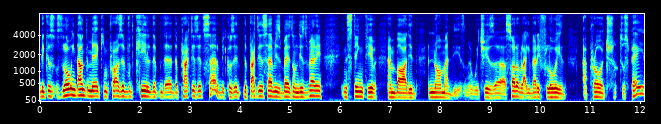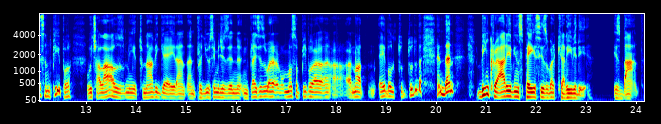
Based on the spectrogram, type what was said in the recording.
because slowing down the making process would kill the, the, the practice itself because it, the practice itself is based on this very instinctive embodied nomadism which is a sort of like very fluid approach to space and people which allows me to navigate and, and produce images in, in places where most of people are, are not able to, to do that. And then being creative in spaces where creativity is banned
